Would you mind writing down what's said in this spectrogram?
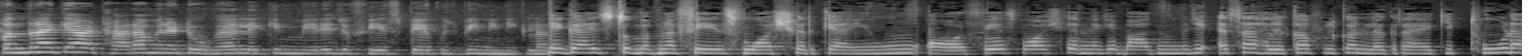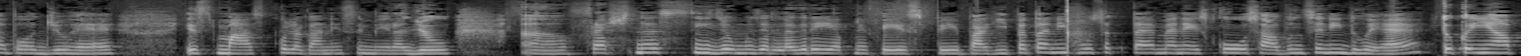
पंद्रह क्या अठारह मिनट हो गए, लेकिन मेरे जो फेस पे है, कुछ भी नहीं निकला। Hey गाइज़ तो मैं अपना फेस वॉश करके आई हूँ, और फेस वॉश करने के बाद मुझे ऐसा हल्का फुल्का लग रहा है कि थोड़ा बहुत जो है, इस मास्क को लगाने से मेरा जो फ्रेशनेस सी जो मुझे लग रही है अपने फेस पे, बाकी पता नहीं, हो सकता है मैंने इसको साबुन से नहीं धोया है। तो कहीं आप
